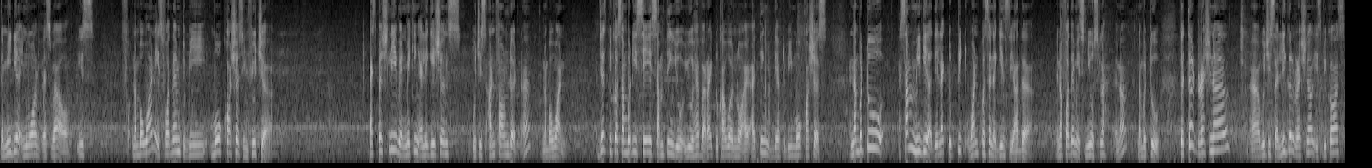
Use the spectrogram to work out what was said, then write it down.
the media involved as well is for, number one is for them to be more cautious in future, especially when making allegations which is unfounded. Huh? Number one, just because somebody says something, you, you have a right to cover. No, I, I think they have to be more cautious. Number two, some media they like to pit one person against the other. You know, for them it's news lah. You know. Number two, the third rationale, uh, which is a legal rationale, is because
